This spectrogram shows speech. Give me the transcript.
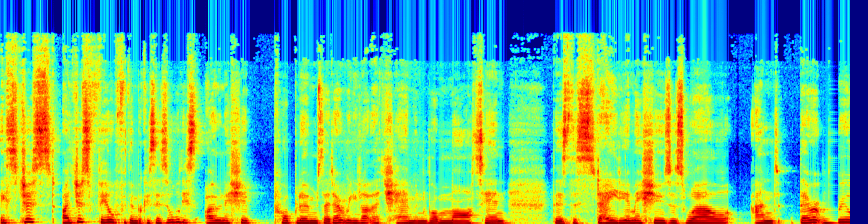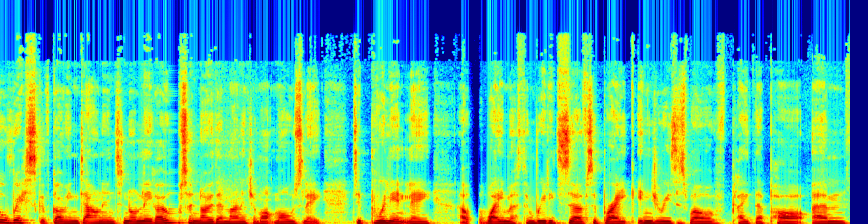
it's just, I just feel for them because there's all this ownership problems. They don't really like their chairman, Ron Martin. There's the stadium issues as well and they're at real risk of going down into non-league. I also know their manager Mark Molesley did brilliantly at Weymouth and really deserves a break. Injuries as well have played their part. Um,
